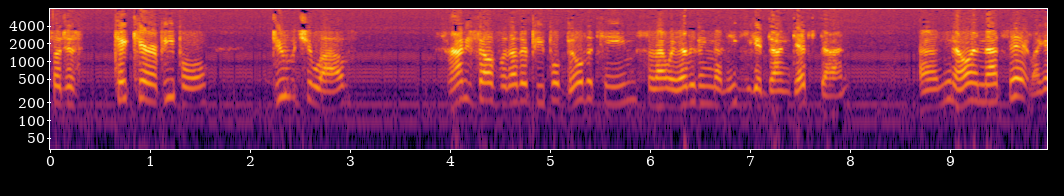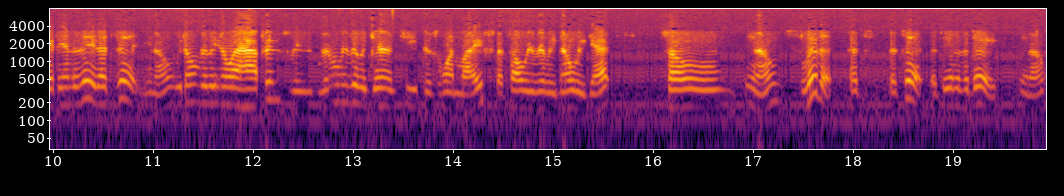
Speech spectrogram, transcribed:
So just take care of people, do what you love, surround yourself with other people, build a team, so that way everything that needs to get done gets done. And you know, and that's it. Like at the end of the day, that's it. You know, we don't really know what happens. We we only really guaranteed there's one life. That's all we really know we get. So you know, live it. That's that's it. At the end of the day, you know.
